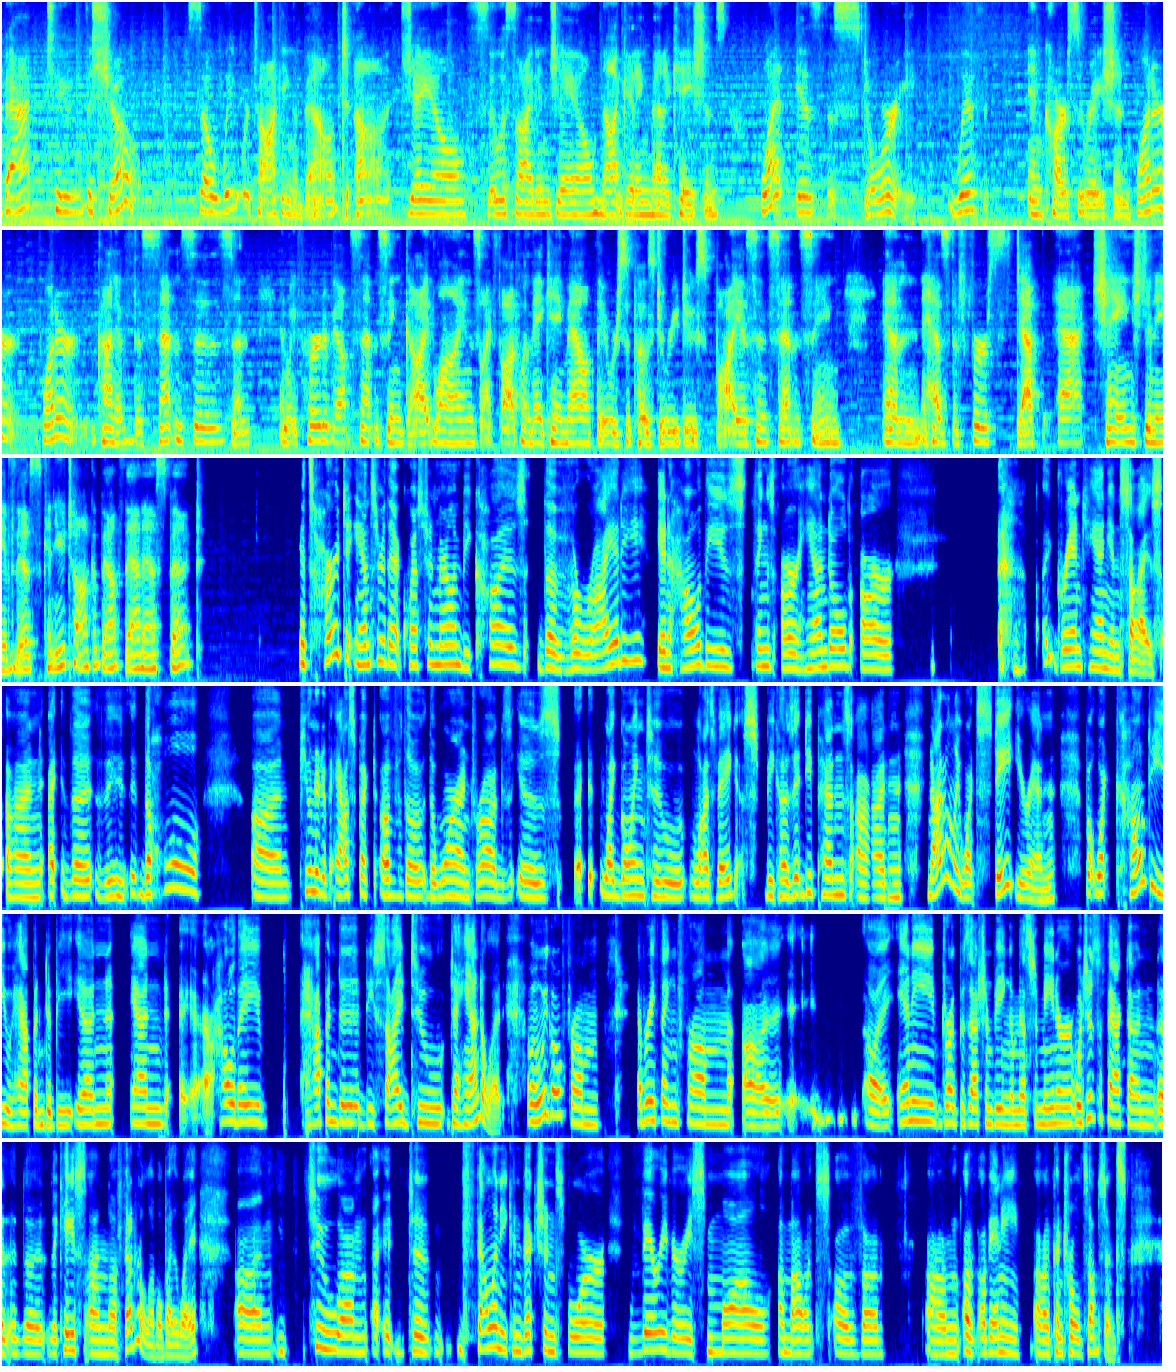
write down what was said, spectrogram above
Back to the show. So, we were talking about uh, jail, suicide in jail, not getting medications. What is the story with incarceration? What are what are kind of the sentences and and we've heard about sentencing guidelines. I thought when they came out they were supposed to reduce bias in sentencing. And has the First Step Act changed any of this? Can you talk about that aspect? It's hard to answer that question, Marilyn, because the variety in how these things are handled are Grand Canyon size. On the the the whole um, punitive aspect of the the war on drugs is uh, like going to Las Vegas because it depends on not only what state you're in, but what county you happen to be in and uh, how they happen to decide to to handle it. I mean, we go from everything from uh, uh, any drug possession being a misdemeanor, which is a fact on uh, the the case on the federal level, by the way, um, to um, uh, to felony convictions for very very small amounts of um, um of, of any uh, controlled substance.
